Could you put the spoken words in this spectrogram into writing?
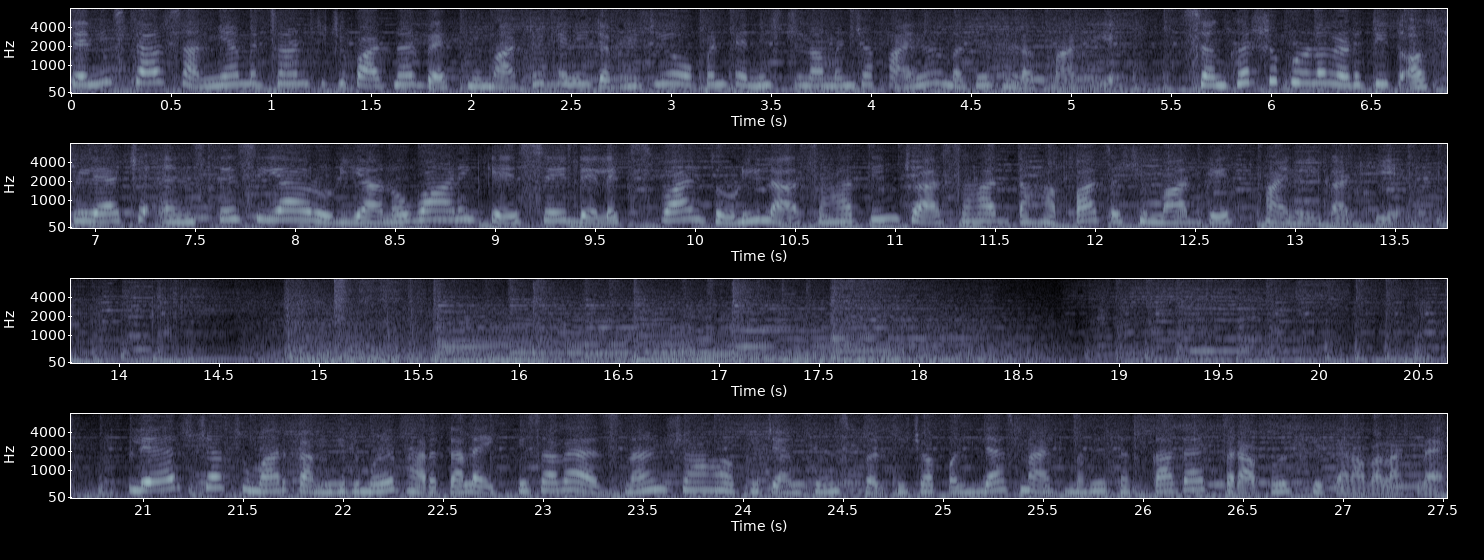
टेनिस स्टार सानिया मिर्झा आणि तिची पार्टनर बेथनी मार्टिक यांनी डब्ल्यूटीए ओपन टेनिस टुर्नामेंटच्या फायनलमध्ये धडक मारली आहे. संघर्षपूर्ण लढतीत ऑस्ट्रेलियाच्या एन्स्टेसिया रुडियानोवा आणि केसे डेलेक्सवाय जोडीला सहा तीन चार सहा दहा पाच अशी मात देत फायनल गाठली आहे प्लेयर्सच्या सुमार कामगिरीमुळे भारताला एकविसाव्या अजलान शाह हॉकी चॅम्पियन स्पर्धेच्या पहिल्याच मॅचमध्ये धक्कादायक पराभव स्वीकारावा लागलाय.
